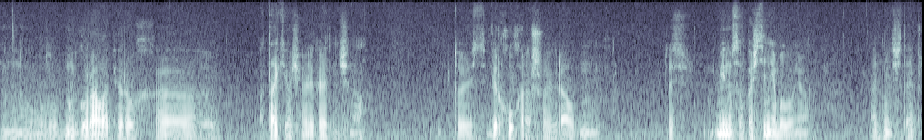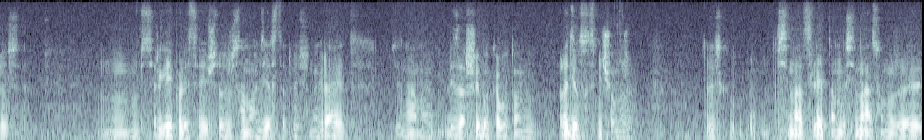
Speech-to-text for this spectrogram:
Ну, Мунгура, во-первых, э, атаки очень великолепно начинал. То есть вверху хорошо играл. То есть минусов почти не было у него. Одни, считай, плюсы. Сергей Полицеевич тоже с самого детства. То есть он играет «Динамо» без ошибок, как будто он родился с мячом уже. То есть в 17 лет, там 18, он уже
